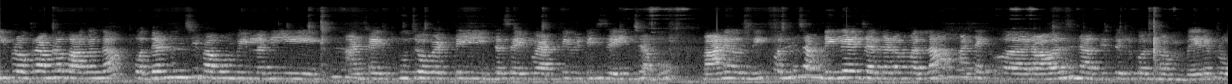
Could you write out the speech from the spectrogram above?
ఈ ప్రోగ్రామ్లో భాగంగా పొద్దున్న నుంచి పాపం వీళ్ళని అంటే కూర్చోబెట్టి ఇంతసేపు యాక్టివిటీస్ చేయించాము. బాగానే ఉంది. కొంచెం డిలే జరగడం వల్ల అంటే రావాల్సిన అతిథులు కొంచెం వేరే ప్రో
